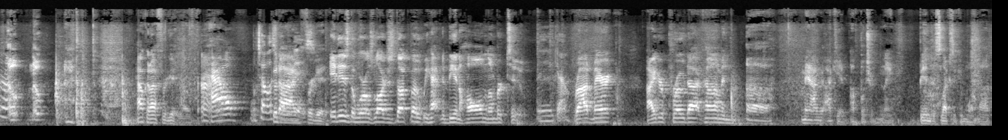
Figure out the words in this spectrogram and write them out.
No, no. How could I forget, love? How Well, tell us could what I it is. forget? It is the world's largest duck boat. We happen to be in hall number two. There you go. Rod Merritt, eiderpro.com, and uh, man, I, I can't. I'll butcher the name. Being dyslexic and whatnot.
